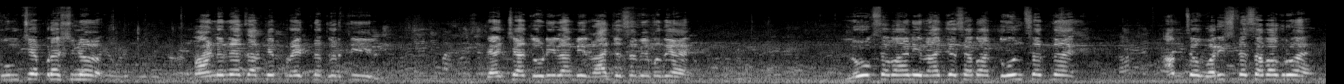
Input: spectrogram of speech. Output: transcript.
तुमचे प्रश्न मांडण्याचा ते प्रयत्न करतील. त्यांच्या जोडीला मी राज्यसभेमध्ये आहे. लोकसभा आणि राज्यसभा दोन सदन आहेत आमचं वरिष्ठ सभागृह आहे.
